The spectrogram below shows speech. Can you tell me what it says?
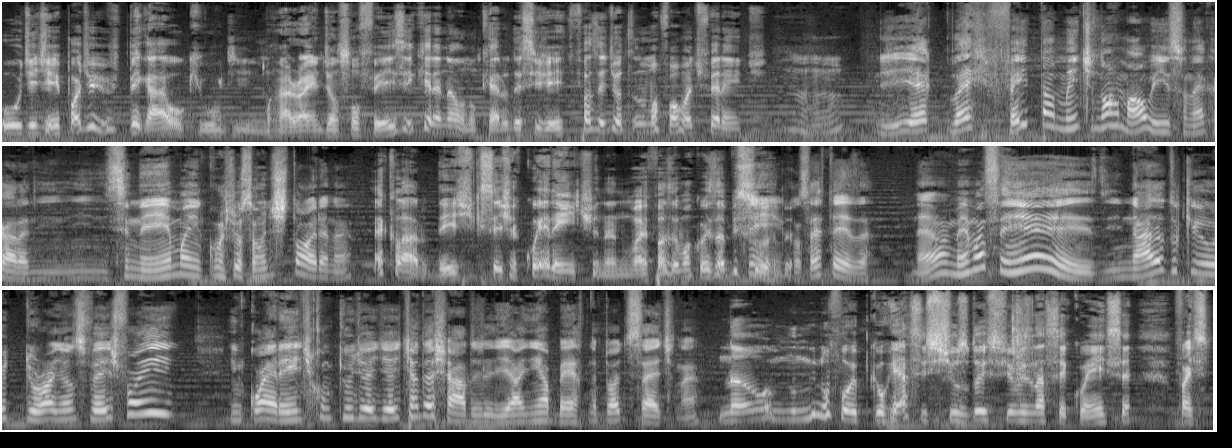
o DJ pode pegar o que o Ryan Johnson fez e querer, não, não quero desse jeito, fazer de outra de uma forma diferente. Uhum. E é perfeitamente normal isso, né, cara? cinema, em construção de história, né? É claro, desde que seja coerente, né? Não vai fazer uma coisa absurda. Sim, com certeza. Né? Mas mesmo assim, nada do que o Ryan Jones fez foi incoerente com o que o JJ tinha deixado ali em aberto no episódio 7, né? Não, não foi, porque eu reassisti os dois filmes na sequência. Faz,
